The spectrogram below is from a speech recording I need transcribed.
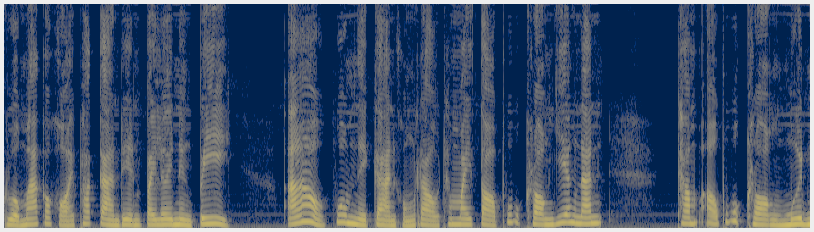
กลัวมากก็ขอให้พักการเรียนไปเลยหนึ่งปี อ้าวผู้อำนวยการของเราทำไมตอบผู้ปกครองเยี่ยงนั้นทำเอาผู้ปกครองมึน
